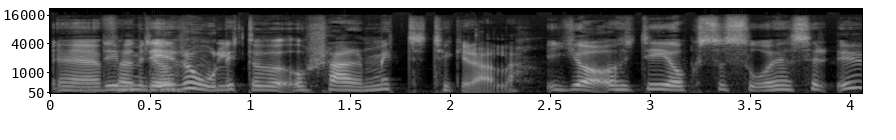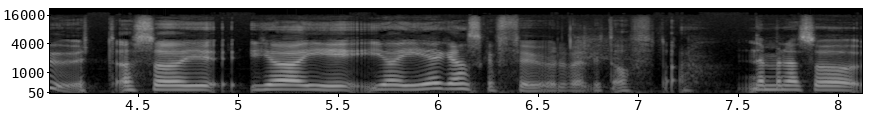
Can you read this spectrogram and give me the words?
Eh, Det, för men det är jag, roligt och, och charmigt tycker alla. ja, och det är också så jag ser ut. Alltså, jag, är, jag är ganska ful väldigt ofta. Nej men alltså,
